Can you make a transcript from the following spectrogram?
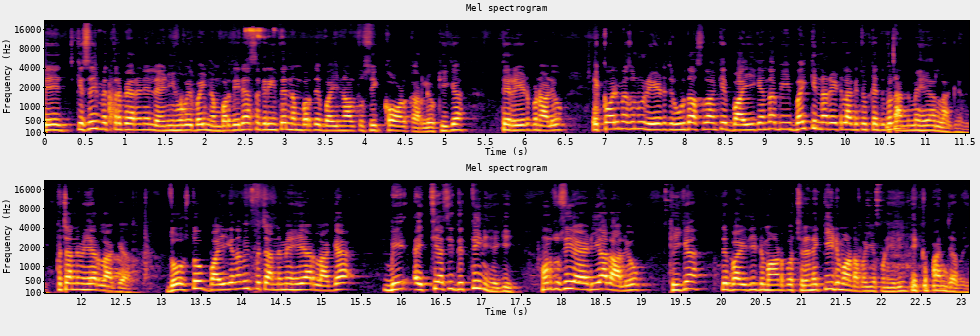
ਤੇ ਕਿਸੇ ਵੀ ਮਿੱਤਰ ਪਿਆਰੇ ਨੇ ਲੈਣੀ ਹੋਵੇ ਬਾਈ ਨੰਬਰ ਦੇ ਰਿਹਾ ਸਕਰੀਨ ਤੇ ਨੰਬਰ ਤੇ ਬਾਈ ਨਾਲ ਤੁਸੀਂ ਕਾਲ ਕਰ ਲਿਓ ਠੀਕ ਆ? ਤੇ ਰੇਟ ਬਣਾ ਲਿਓ। ਇੱਕ ਵਾਰੀ ਮੈਂ ਤੁਹਾਨੂੰ ਰੇਟ ਜ਼ਰੂਰ ਦੱਸਦਾ ਕਿ ਬਾਈ ਕਹਿੰਦਾ ਵੀ ਬਾਈ ਕਿੰਨਾ ਰੇਟ ਲੱਗ ਚੁੱਕਿਆ ਪਹਿਲਾਂ 95000 ਲੱਗ ਗਿਆ ਬਈ 95000 ਲੱਗ ਗਿਆ। ਦੋਸਤੋ ਬਾਈ ਕਹਿੰਦਾ ਵੀ 95000 ਲੱਗ ਗਿਆ ਵੀ ਇੱਥੇ ਅਸੀਂ ਦਿੱਤੀ ਨਹੀਂ ਹੈਗੀ। ਹੁਣ ਤੁਸੀਂ ਆਈਡੀਆ ਲਾ ਲਿਓ ਠੀਕ ਆ? ਤੇ ਬਾਈ ਦੀ ਡਿਮਾਂਡ ਪੁੱਛ ਲੈਣੇ ਕੀ ਡਿਮਾਂਡ ਆ ਬਾਈ ਆਪਣੀ ਇਹਦੀ? ਇੱਕ ਪੰਜ ਆ ਬਈ।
